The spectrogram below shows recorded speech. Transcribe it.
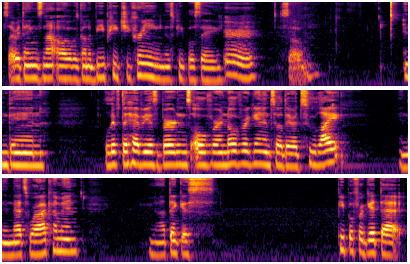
So everything's not always going to be peachy cream, as people say. Mm. So, and then lift the heaviest burdens over and over again until they're too light. And then that's where I come in. You know, I think it's people forget that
